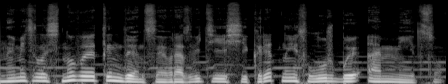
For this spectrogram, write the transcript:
наметилась новая тенденция в развитии секретной службы Амицу.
